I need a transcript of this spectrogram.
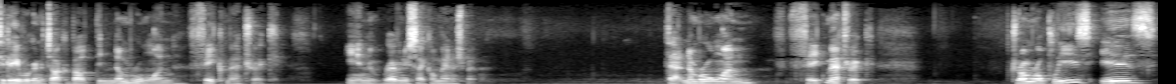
Today, we're going to talk about the number one fake metric in revenue cycle management. That number one fake metric, drumroll please, is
